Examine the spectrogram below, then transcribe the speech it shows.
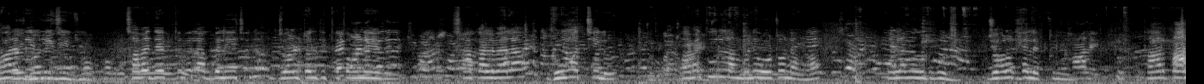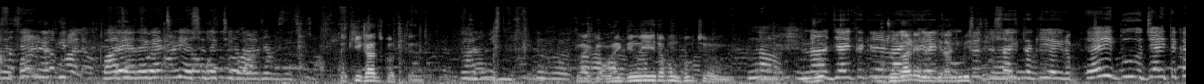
ঘরে দিয়েছিল। সবাই দেখতে পেলে লাভ বেরিয়েছিল জল টল দিতে তো অনেক সকালবেলা ঘুমাচ্ছিল আমি তুললাম বলি ওঠো না ভাব বলে আমি উঠবো না। জল খেলে তারপরে বাজারে গেছি এসে দেখছি গলা কি কাজ করতেন? নাকি অনেকদিনই এরকম ভুগছিল না। না যাই থেকে জোগাড়ে নাকি রাজমিস্ত্রি সেই থেকে এই দু যেই থেকে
